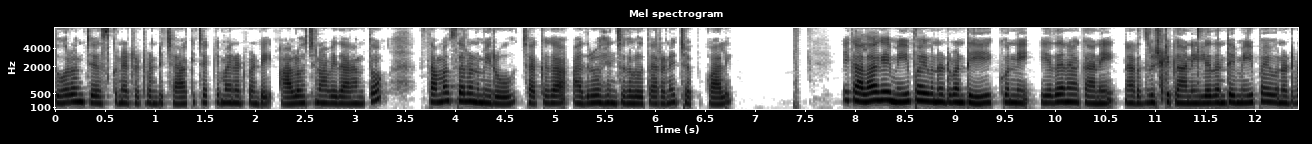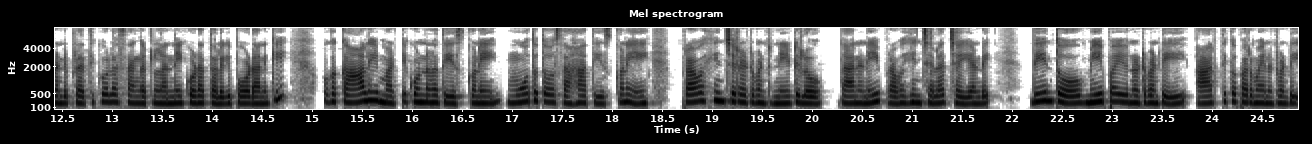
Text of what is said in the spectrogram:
దూరం చేసుకునేటటువంటి చాకిచక్యమైనటువంటి ఆలోచన విధానంతో సమస్యలను మీరు చక్కగా అధిరోహించగలుగుతారని చెప్పుకోవాలి. ఇక అలాగే మీపై ఉన్నటువంటి కొన్ని ఏదైనా కానీ నరదృష్టి కానీ లేదంటే మీపై ఉన్నటువంటి ప్రతికూల సంఘటనలన్నీ కూడా తొలగిపోవడానికి ఒక ఖాళీ మట్టి కుండను తీసుకొని మూతతో సహా తీసుకొని ప్రవహించేటటువంటి నీటిలో దానిని ప్రవహించేలా చేయండి. దీంతో మీపై ఉన్నటువంటి ఆర్థికపరమైనటువంటి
